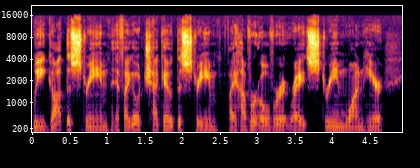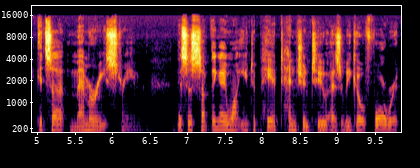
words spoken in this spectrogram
we got the stream. If I go check out the stream, if I hover over it, right, stream one here, it's a memory stream. This is something I want you to pay attention to as we go forward.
